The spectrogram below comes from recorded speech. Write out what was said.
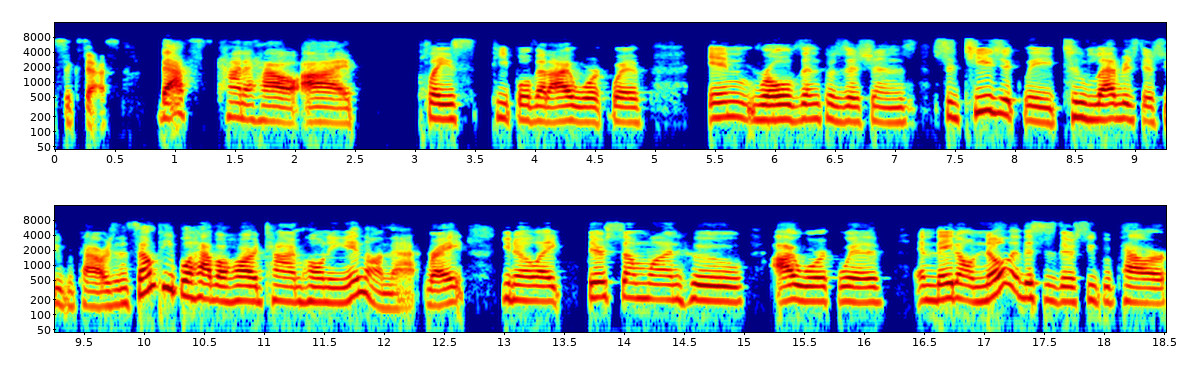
success. That's kind of how I place people that I work with in roles and positions strategically to leverage their superpowers. And some people have a hard time honing in on that, right? You know, like there's someone who I work with and they don't know that this is their superpower,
